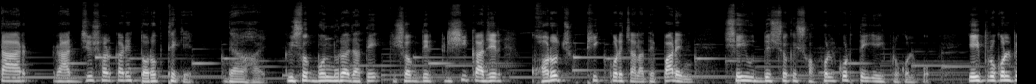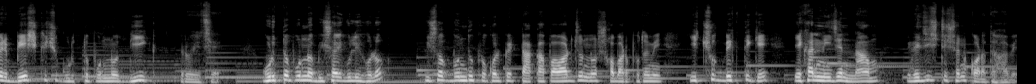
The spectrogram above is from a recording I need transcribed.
তার রাজ্য সরকারের তরফ থেকে দেওয়া হয়। কৃষক বন্ধুরা যাতে কৃষকদের কৃষি কাজের খরচ ঠিক করে চালাতে পারেন, সেই উদ্দেশ্যকে সফল করতেই এই প্রকল্প। এই প্রকল্পের বেশ কিছু গুরুত্বপূর্ণ দিক রয়েছে। গুরুত্বপূর্ণ বিষয়গুলি হলো, কৃষক বন্ধু প্রকল্পের টাকা পাওয়ার জন্য সবার প্রথমে ইচ্ছুক ব্যক্তিকে এখানে নিজের নাম রেজিস্ট্রেশন করাতে হবে।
